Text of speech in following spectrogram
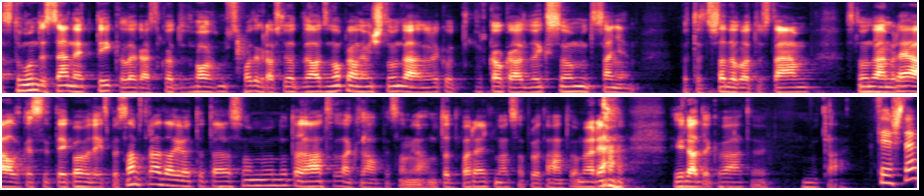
stundas cena ir tik, liekas, ka mums fotogrāfs ļoti daudz nopelnīja. Viņš stundā nu, kaut kādu summu saņem. Bet tad sadalot uz tām stundām reāli, kas ir tiek pavadīts pēc tam strādājot, tad tā summa nu, tā cilvēks vēl pēc tam, jā, nu, tad pareiķinot, saprot, tā tomēr jā, ir adekvāta. Nu, tā. Tieši tā.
